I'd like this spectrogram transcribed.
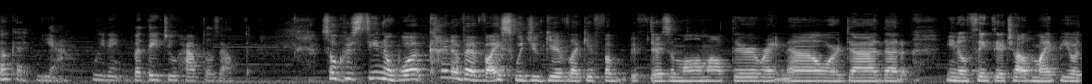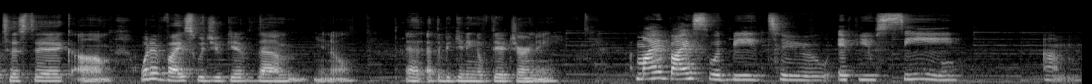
Okay. Yeah, we didn't. But they do have those out there. So Christina, what kind of advice would you give like if a, if there's a mom out there right now or dad that you know think their child might be autistic, um, what advice would you give them, you know, at, at the beginning of their journey? My advice would be to if you see um,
